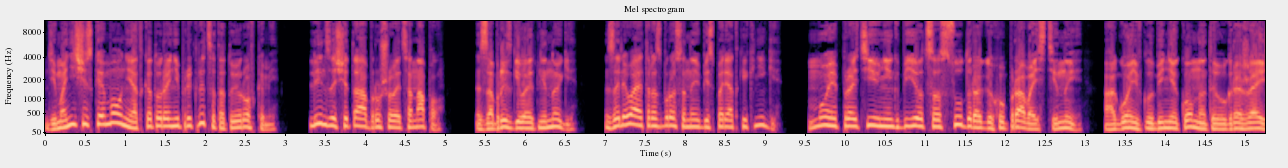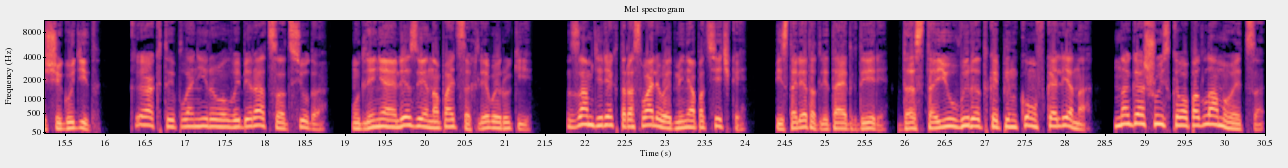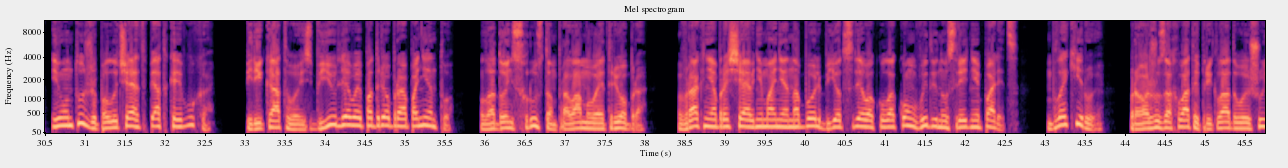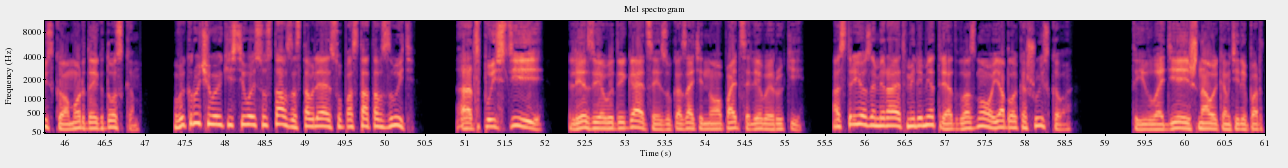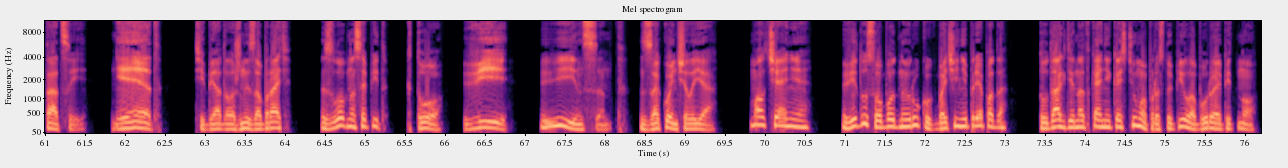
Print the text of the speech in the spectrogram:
Демоническая молния, от которой не прикрыться татуировками. Линза щита обрушивается на пол. Забрызгивает мне ноги. Заливает разбросанные в беспорядке книги. Мой противник бьется в судорогах у правой стены. Огонь в глубине комнаты угрожающе гудит. «Как ты планировал выбираться отсюда?» Удлиняю лезвие на пальцах левой руки. Зам директора сваливает меня подсечкой. Пистолет отлетает к двери. Достаю выродка пинком в колено. Нога Шуйского подламывается, и он тут же получает пяткой в ухо. Перекатываюсь, бью левой под ребра оппоненту. Ладонь с хрустом проламывает ребра. Враг, не обращая внимания на боль, бьет слева кулаком, выдвинув средний палец. Блокирую. Провожу захват и прикладываю Шуйского мордой к доскам. Выкручиваю кистевой сустав, заставляя супостата взвыть. «Отпусти!» Лезвие выдвигается из указательного пальца левой руки. Острие замирает в миллиметре от глазного яблока Шуйского. «Ты владеешь навыком телепортации?» «Нет!» «Тебя должны забрать?» Злобно сопит. «Кто?» «Ви!» «Винсент!» Закончил я. Молчание. Веду свободную руку к бочине препода. Туда, где на ткани костюма проступило бурое пятно.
